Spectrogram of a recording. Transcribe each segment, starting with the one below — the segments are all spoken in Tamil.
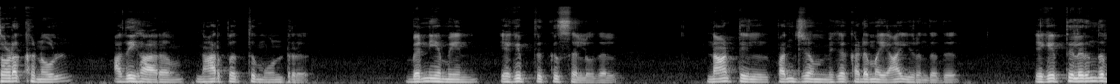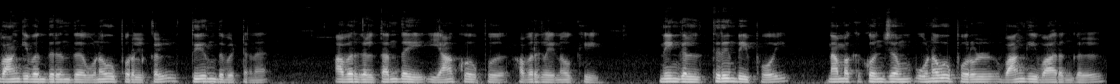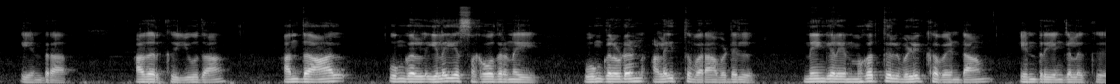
தொடக்க நூல் அதிகாரம் நாற்பத்து மூன்று. பென்யமீன் எகிப்துக்கு செல்லுதல். நாட்டில் பஞ்சம் மிக கடுமையாய் இருந்தது எகிப்திலிருந்து வாங்கி வந்திருந்த உணவுப் பொருட்கள் தீர்ந்துவிட்டன. அவர்கள் தந்தை யாக்கோப்பு அவர்களை நோக்கி நீங்கள் திரும்பி போய் நமக்கு கொஞ்சம் உணவுப் பொருள் வாங்கி வாருங்கள் என்றார். அதற்கு யூதா அந்த ஆள் உங்கள் இளைய சகோதரனை உங்களுடன் அழைத்து வராவிடில் நீங்கள் என் முகத்தில் விழிக்க வேண்டாம் என்று எங்களுக்கு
